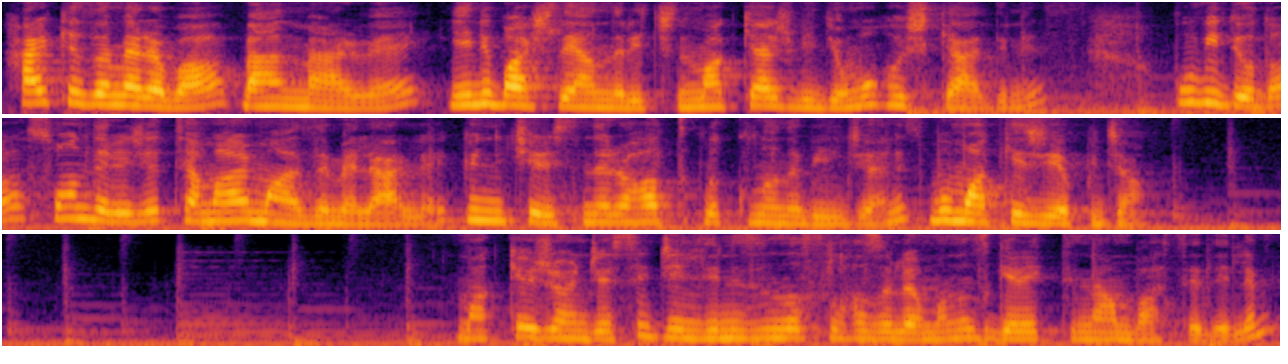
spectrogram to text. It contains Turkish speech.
Herkese merhaba, ben Merve. Yeni başlayanlar için makyaj videoma hoş geldiniz. Bu videoda son derece temel malzemelerle gün içerisinde rahatlıkla kullanabileceğiniz bu makyajı yapacağım. Makyaj öncesi cildinizi nasıl hazırlamanız gerektiğinden bahsedelim.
